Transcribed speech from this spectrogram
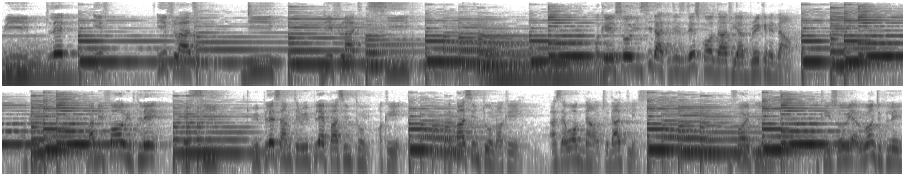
we play if E flat, D, D flat, C. Okay, so you see that it is this chord that we are breaking it down. But before we play the C, we play something, we play a passing tone, okay? A passing tone, okay? As I walk down to that place. Before we play, want to play.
